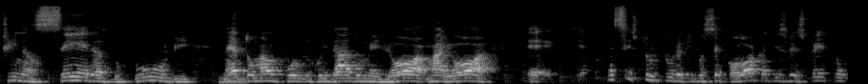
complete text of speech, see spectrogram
financeiras do clube, né? Uhum. tomar um, um cuidado melhor, maior. É, essa estrutura que você coloca diz respeito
